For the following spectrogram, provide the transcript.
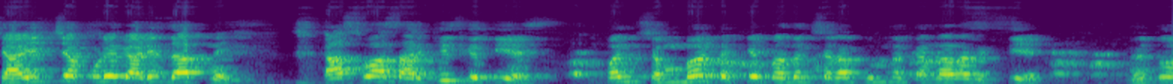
चाळीसच्या पुढे गाडी जात नाही. कासवा सारखीच गती आहे. पण शंभर टक्के प्रदक्षिणा पूर्ण करणारा व्यक्ती आहे. म्हणजे तो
